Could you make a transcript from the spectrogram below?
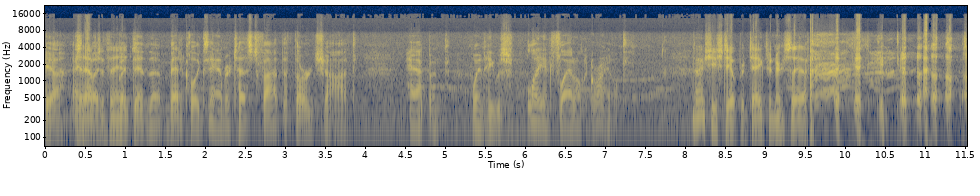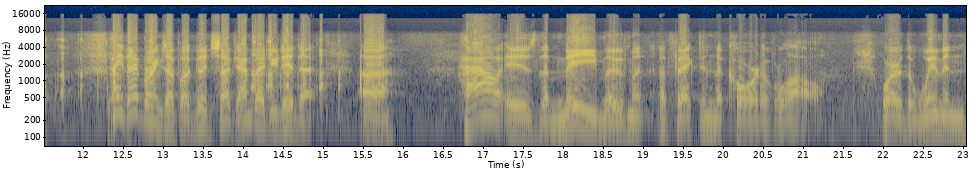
yeah, but, self-defense. but then the medical examiner testified the third shot happened when he was laying flat on the ground. No, she's still protecting herself. hey, that brings up a good subject. I'm glad you did that. Uh, how is the Me movement affecting the court of law, where the women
